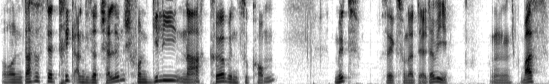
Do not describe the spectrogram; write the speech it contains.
Und das ist der Trick an dieser Challenge, von Gilly nach Kerbin zu kommen mit 600 Delta V. Hm, was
